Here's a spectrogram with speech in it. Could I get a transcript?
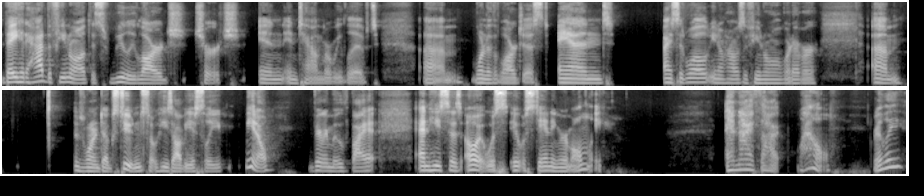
they had had the funeral at this really large church in in town where we lived, um, one of the largest. And I said, "Well, you know, how was the funeral? Whatever." Um, it was one of Doug's students, so he's obviously, you know, very moved by it. And he says, "Oh, it was it was standing room only." And I thought, "Wow, really?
